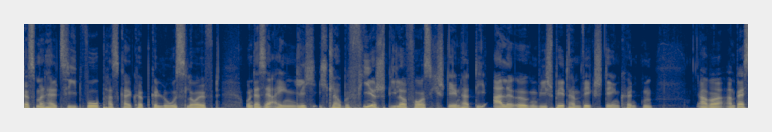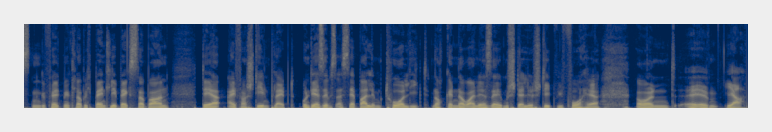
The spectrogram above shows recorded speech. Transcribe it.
dass man halt sieht, wo Pascal Köpke losläuft und dass er eigentlich, ich glaube, vier Spieler vor sich stehen hat, die alle irgendwie später im Weg stehen könnten. Aber am besten gefällt mir, glaube ich, Bentley Baxter Bahn, der einfach stehen bleibt und der selbst als der Ball im Tor liegt, noch genau an derselben Stelle steht wie vorher. Und ähm, ja,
